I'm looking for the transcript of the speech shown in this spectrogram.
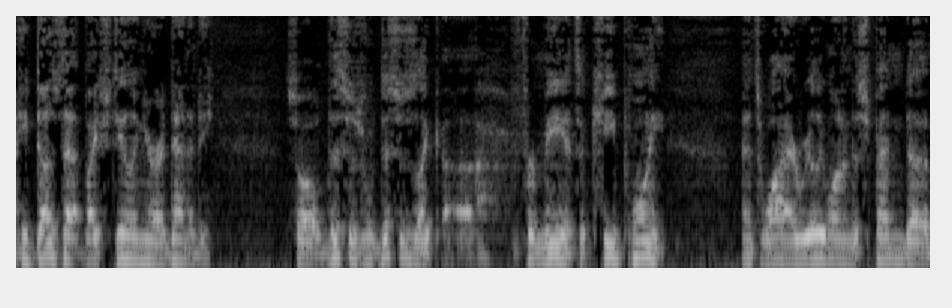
he does that by stealing your identity. So this is this is like uh, for me it's a key point. It's why I really wanted to spend uh,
